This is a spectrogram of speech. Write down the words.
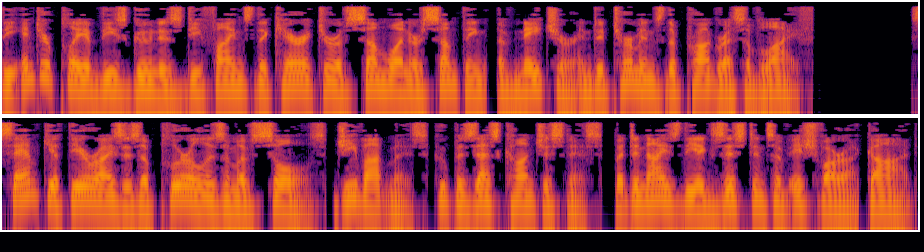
The interplay of these gunas defines the character of someone or something, of nature and determines the progress of life. Samkhya theorizes a pluralism of souls jivatmas who possess consciousness, but denies the existence of Ishvara God.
